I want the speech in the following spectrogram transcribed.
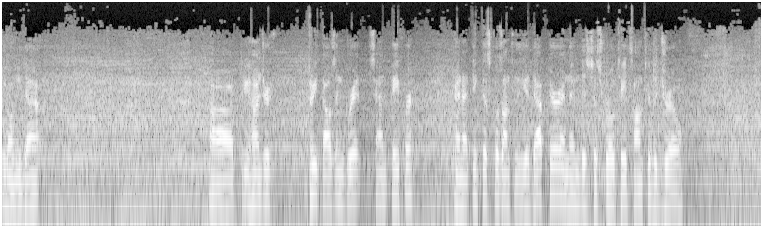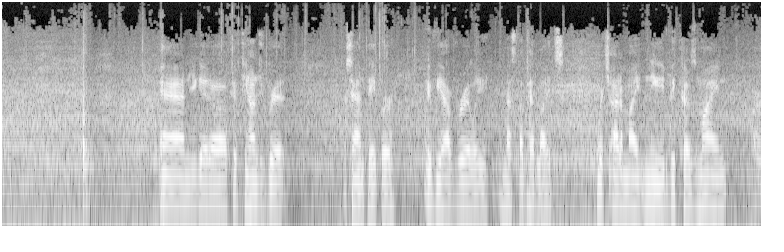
You don't need that. Uh, 300, 3000 grit sandpaper. And I think this goes onto the adapter and then this just rotates onto the drill. And you get a 1500 grit sandpaper if you have really messed up headlights which I might need because mine are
